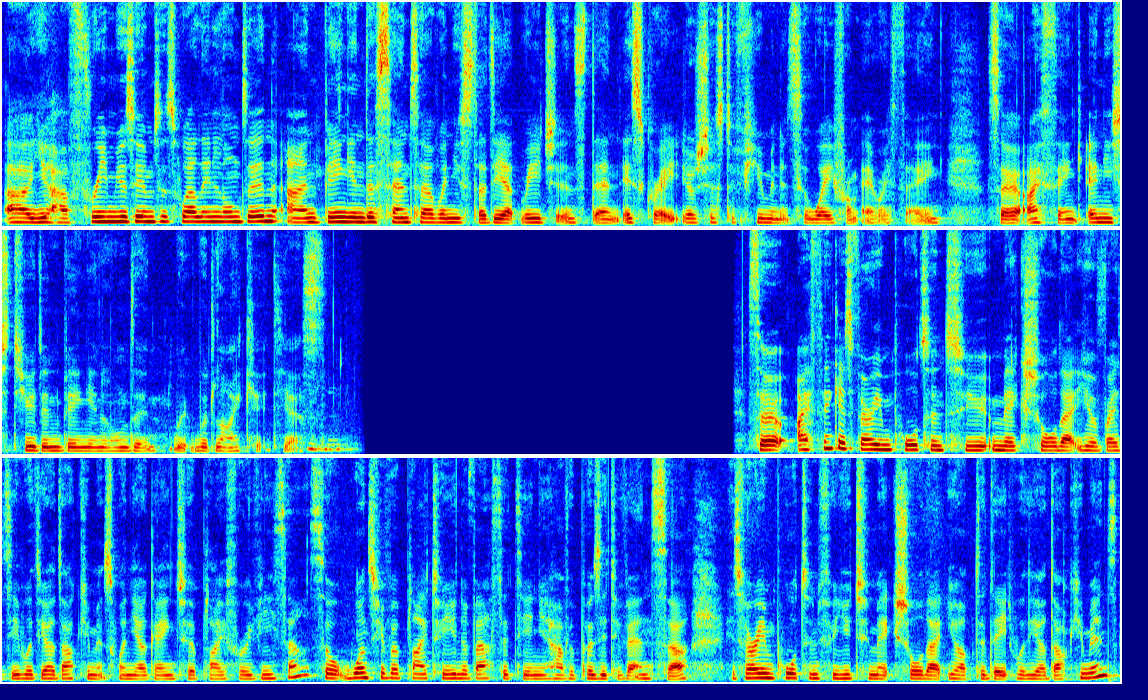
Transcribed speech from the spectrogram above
Uh, you have free museums as well in London, and being in the centre when you study at Regents, then it's great. You're just a few minutes away from everything. So I think any student being in London would, would like it. Yes. Mm -hmm. So I think it's very important to make sure that you're ready with your documents when you're going to apply for a visa. So once you've applied to university and you have a positive answer, it's very important for you to make sure that you're up to date with your documents.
